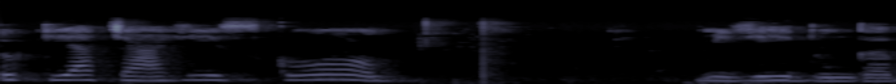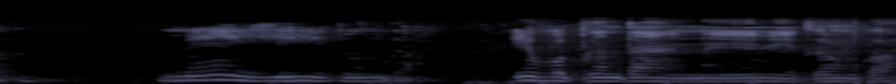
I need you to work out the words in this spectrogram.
तो क्या चाहिए इसको? मैं यही दूँगा अब। मैं यही दूँगा। ये बहुत गंदा है मैं ये नहीं करूँगा।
